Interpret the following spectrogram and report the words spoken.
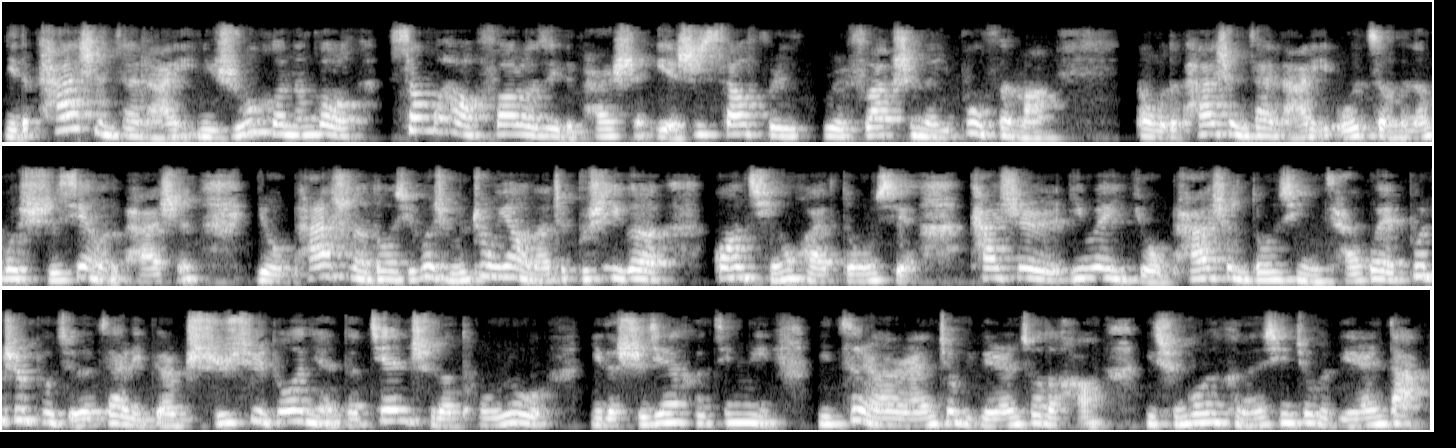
你的 passion 在哪里？你如何能够 somehow follow 自己的 passion？也是 self reflection 的一部分嘛。那我的 passion 在哪里？我怎么能够实现我的 passion？有 passion 的东西为什么重要呢？这不是一个光情怀的东西，它是因为有 passion 的东西，你才会不知不觉的在里边持续多年的坚持的投入你的时间和精力，你自然而然就比别人做得好，你成功的可能性就比别人大。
